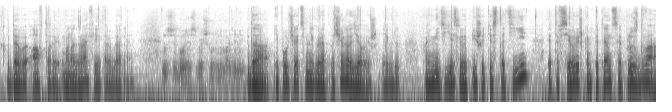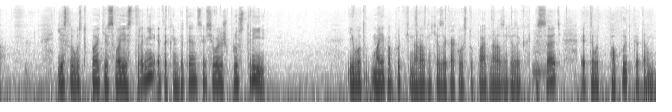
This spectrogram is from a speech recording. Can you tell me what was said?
когда вы авторы монографии и так далее. Ну, если получается выше уровня владения. Да, и получается, мне говорят, зачем ты это делаешь? Я говорю, поймите, если вы пишете статьи, это всего лишь компетенция плюс два. Если вы выступаете в своей стране, это компетенция всего лишь плюс три. И вот мои попытки на разных языках выступать, на разных языках писать, mm-hmm. это вот попытка там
